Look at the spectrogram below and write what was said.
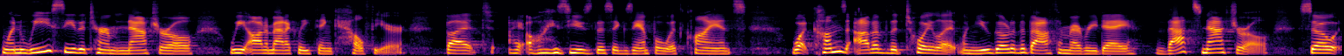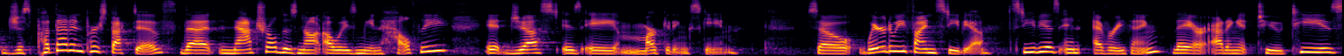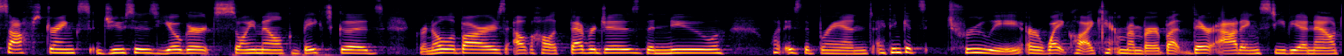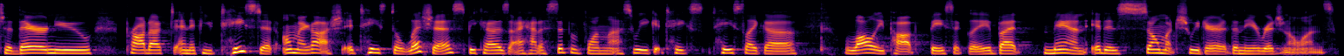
When we see the term natural, we automatically think healthier. But I always use this example with clients what comes out of the toilet when you go to the bathroom every day, that's natural. So just put that in perspective that natural does not always mean healthy, it just is a marketing scheme. So, where do we find stevia? Stevia is in everything. They are adding it to teas, soft drinks, juices, yogurt, soy milk, baked goods, granola bars, alcoholic beverages, the new what is the brand? I think it's Truly or White Claw, I can't remember, but they're adding stevia now to their new product. And if you taste it, oh my gosh, it tastes delicious because I had a sip of one last week. It takes tastes like a lollipop, basically, but man, it is so much sweeter than the original ones.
